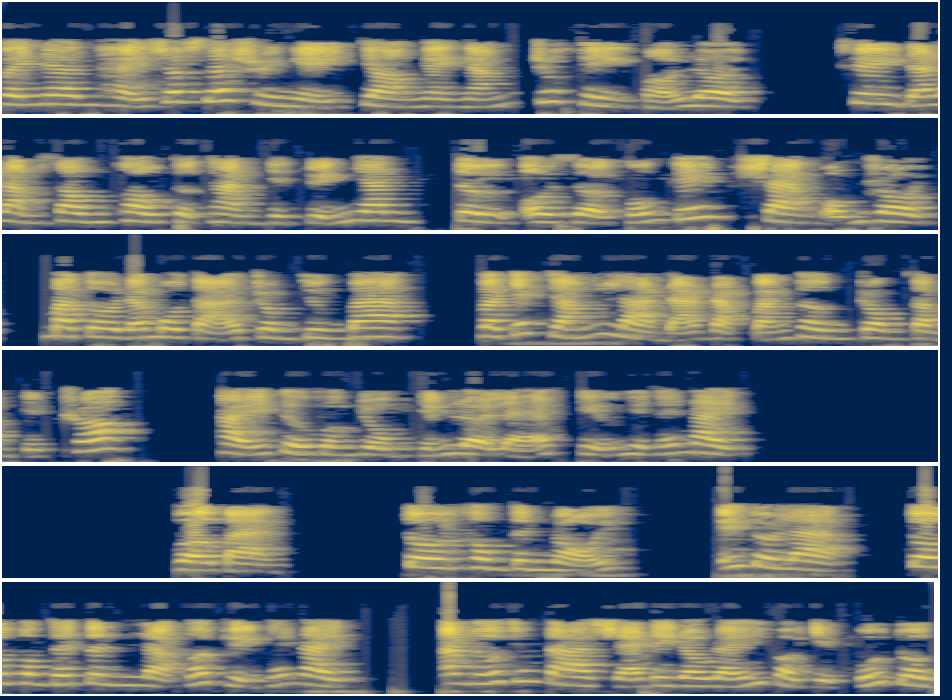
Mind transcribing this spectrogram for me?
Vậy nên hãy sắp xếp suy nghĩ cho ngay ngắn trước khi mở lời. Khi đã làm xong khâu thực hành dịch chuyển nhanh từ ôi giời khốn kiếp sang ổn rồi mà tôi đã mô tả trong chương 3 và chắc chắn là đã đặt bản thân trong tầm kiểm soát. Hãy tự vận dụng những lời lẽ kiểu như thế này. Vợ bạn, tôi không tin nổi. Ý tôi là, tôi không thể tin là có chuyện thế này. Anh hứa chúng ta sẽ đi đâu đấy vào dịp cuối tuần.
